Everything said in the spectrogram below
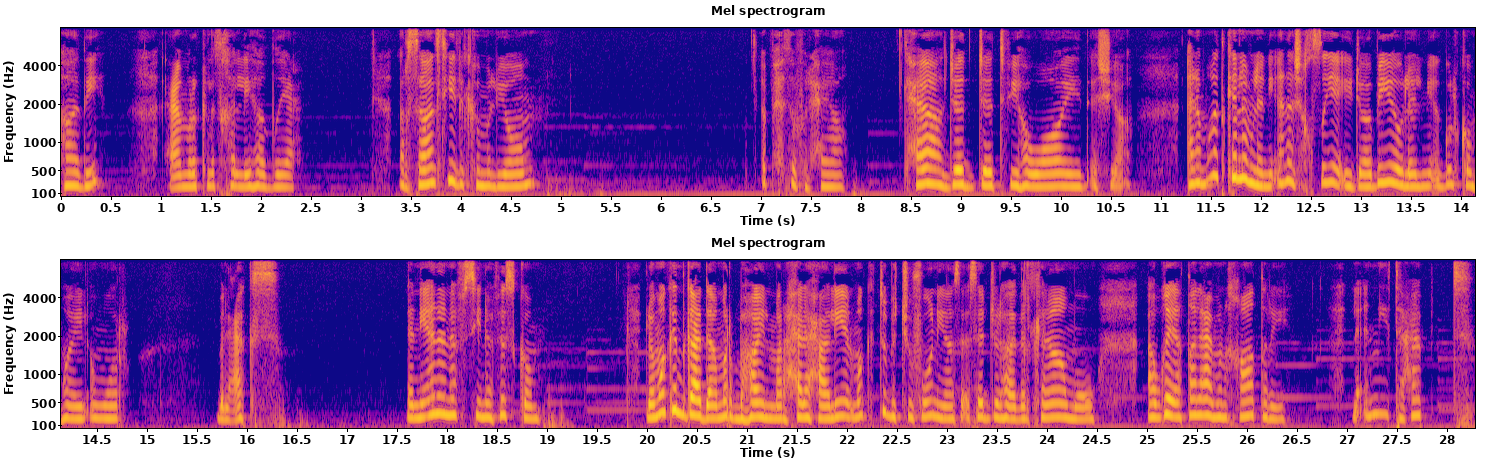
هذه عمرك لا تخليها تضيع. رسالتي لكم اليوم أبحثوا في الحياة. الحياة جد جد فيها وايد أشياء. أنا ما أتكلم لأني أنا شخصية إيجابية ولا لأني أقول لكم هاي الأمور. بالعكس. لأني أنا نفسي نفسكم. لو ما كنت قاعدة أمر بهاي المرحلة حاليا ما كنتوا بتشوفوني أسجل هذا الكلام وأبغي أطلع من خاطري. لأني تعبت.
